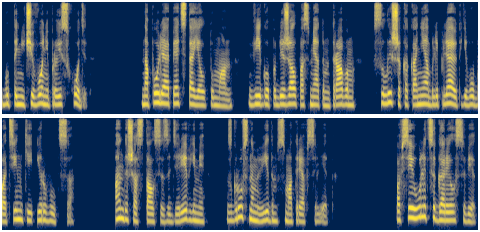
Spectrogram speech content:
будто ничего не происходит. На поле опять стоял туман. Виго побежал по смятым травам, слыша, как они облепляют его ботинки и рвутся. Андыш остался за деревьями, с грустным видом смотря вслед. По всей улице горел свет.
